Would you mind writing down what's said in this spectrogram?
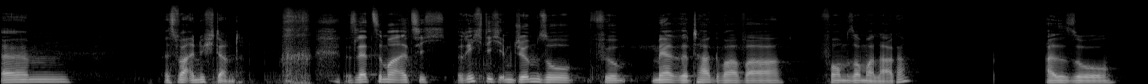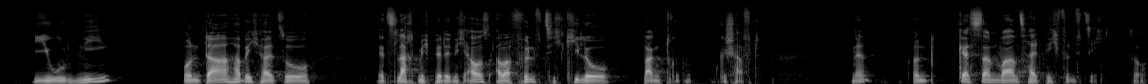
Ähm, es war ernüchternd. Das letzte Mal, als ich richtig im Gym so für mehrere Tage war, war vorm Sommerlager. Also so Juni. Und da habe ich halt so, jetzt lacht mich bitte nicht aus, aber 50 Kilo Bankdrücken geschafft. Ne? Und gestern waren es halt nicht 50. So.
